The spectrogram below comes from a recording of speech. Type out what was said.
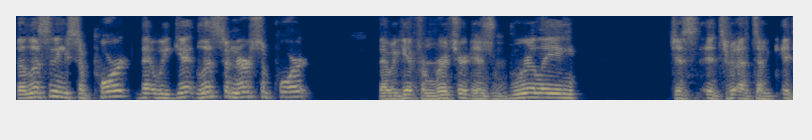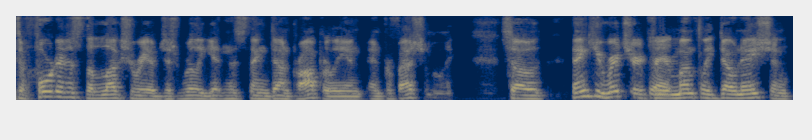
the listening support that we get, listener support that we get from Richard is really just it's it's a, it's afforded us the luxury of just really getting this thing done properly and, and professionally. So thank you, Richard, for Yeah. your monthly donation.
